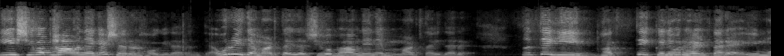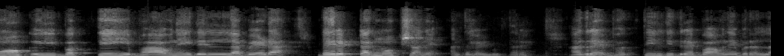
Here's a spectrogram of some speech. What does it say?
ಈ ಶಿವಭಾವನೆಗೆ ಶರಣ ಹೋಗಿದಾರಂತೆ ಅವರು ಇದೇ ಮಾಡ್ತಾ ಇದ್ದಾರೆ ಶಿವಭಾವನೆಯೇ ಮಾಡ್ತಾ ಇದ್ದಾರೆ. ಮತ್ತೆ ಈ ಭಕ್ತಿ ಕೆಲವರು ಹೇಳ್ತಾರೆ, ಈ ಮೋ ಈ ಭಕ್ತಿ, ಈ ಭಾವನೆ ಇದೆಲ್ಲ ಬೇಡ ಡೈರೆಕ್ಟಾಗಿ ಮೋಕ್ಷನೇ ಅಂತ ಹೇಳ್ಬಿಡ್ತಾರೆ. ಆದರೆ ಭಕ್ತಿ ಇಲ್ದಿದ್ರೆ ಭಾವನೆ ಬರಲ್ಲ.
